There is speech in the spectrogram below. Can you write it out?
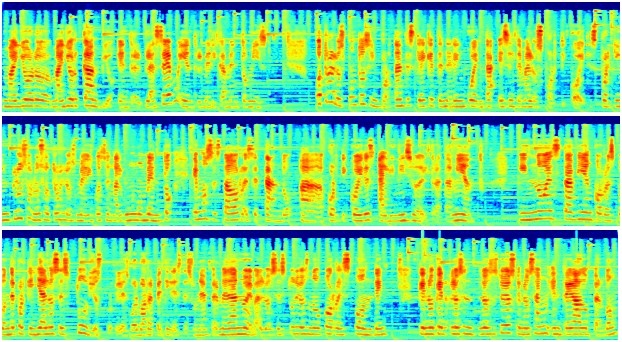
mayor, mayor cambio entre el placebo y entre el medicamento mismo. Otro de los puntos importantes que hay que tener en cuenta es el tema de los corticoides, porque incluso nosotros los médicos en algún momento hemos estado recetando corticoides al inicio del tratamiento. Y no está bien corresponder porque ya los estudios, porque les vuelvo a repetir, esta es una enfermedad nueva, los estudios no corresponden, que no que los, los estudios que nos han entregado, perdón,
